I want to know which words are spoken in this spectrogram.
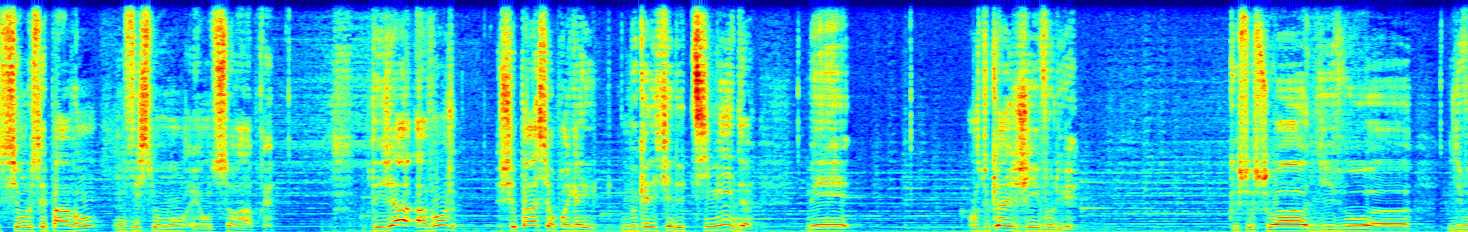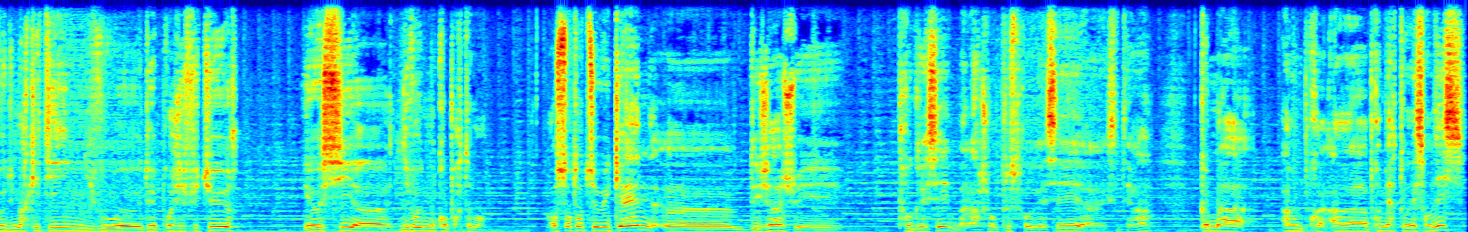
Si on le sait pas avant, on vit ce moment et on le saura après. Déjà, avant, je, je sais pas si on pourrait me qualifier de timide, mais en tout cas, j'ai évolué. Que ce soit niveau, euh, niveau du marketing, niveau des projets futurs, et aussi niveau de mon comportement. En sortant de ce week-end, euh, déjà, je vais progresser, bah, largement plus progresser, euh, etc. Comme à, à ma première tournée 110,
